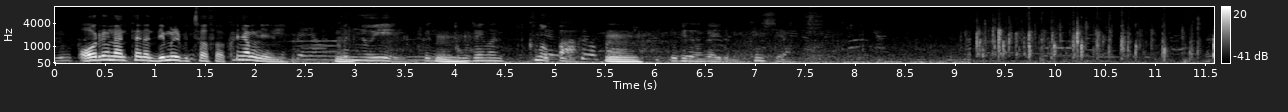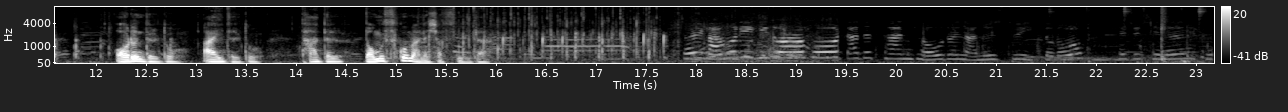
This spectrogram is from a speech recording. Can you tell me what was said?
큰 어른한테는 님을 붙여서 큰 형님. 그 형. 큰 누이 그 음. 동생은 큰 오빠 큰 오빠. 음. 그렇게 되는 거야 이름이 큰시야 어른들도 아이들도 다들 너무 수고 많으셨습니다. 저희 마무리 기도하고 따뜻한 나눌 수 있도록 해주시는 그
